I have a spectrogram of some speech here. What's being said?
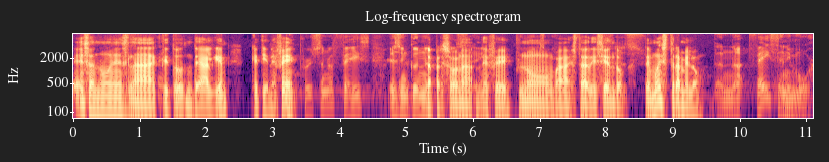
Esa no es la actitud de alguien que tiene fe. La persona de fe no va a estar diciendo, demuéstramelo. "They're not faith anymore.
